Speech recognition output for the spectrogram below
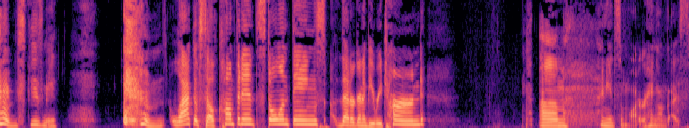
Excuse me. lack of self confidence, stolen things that are going to be returned. Um, I need some water. Hang on, guys.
